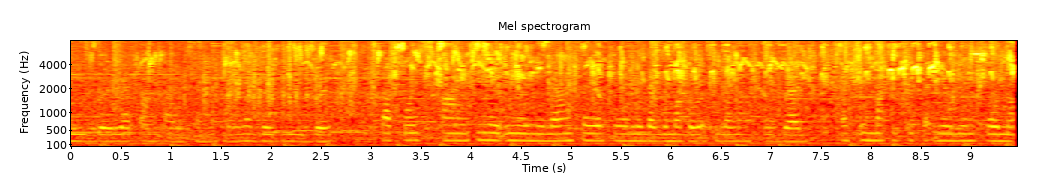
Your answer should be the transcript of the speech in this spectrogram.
weaver yata ang tawag sa. Bird weaver. Tapos, ang ingay-ingay nila, ang saya-saya nila, gumagawa sila ng pugad. As in, makikita nyo yung puno.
